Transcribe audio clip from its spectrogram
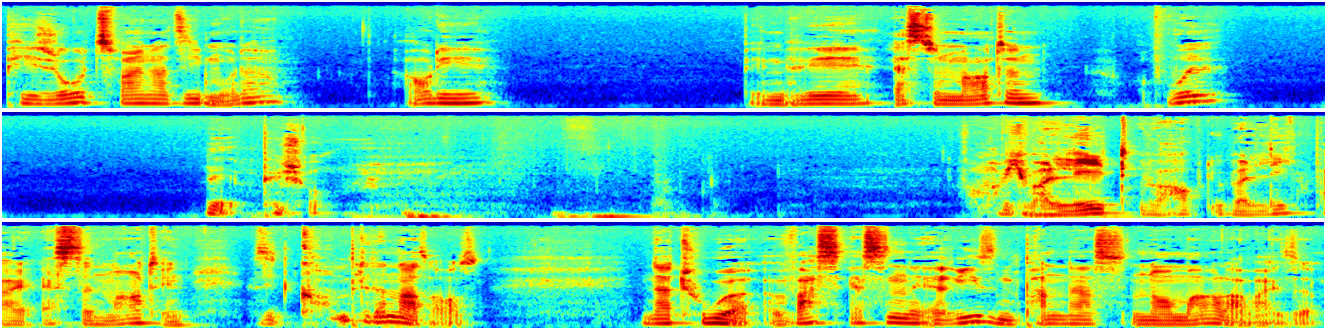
Peugeot 207, oder? Audi, BMW, Aston Martin. Obwohl. Ne, Peugeot. Warum habe ich überlegt, überhaupt überlegt bei Aston Martin? Sieht komplett anders aus. Natur. Was essen Riesenpandas normalerweise?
